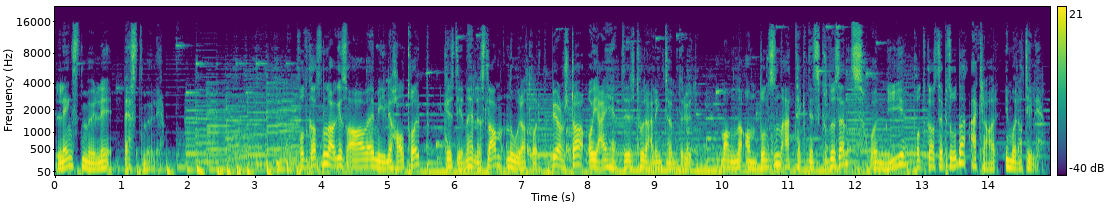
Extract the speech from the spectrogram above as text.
lengst mulig, best mulig'. Podkasten lages av Emilie Hall Torp, Kristine Hellesland, Nora Torp Bjørnstad, og jeg heter Tor Erling Tømt Ruud. Magne Antonsen er teknisk produsent, og en ny podkastepisode er klar i morgen tidlig.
